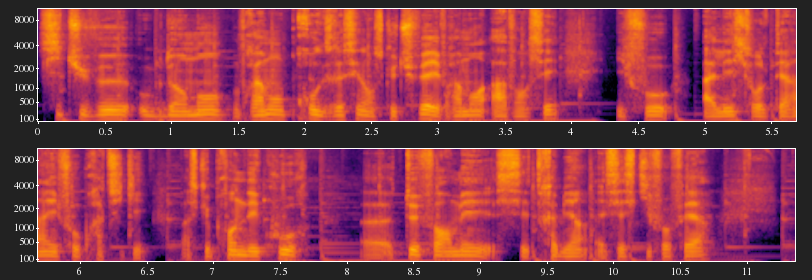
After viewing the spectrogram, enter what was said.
Si tu veux, au bout d'un moment, vraiment progresser dans ce que tu fais et vraiment avancer, il faut aller sur le terrain, il faut pratiquer. Parce que prendre des cours, euh, te former, c'est très bien et c'est ce qu'il faut faire.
